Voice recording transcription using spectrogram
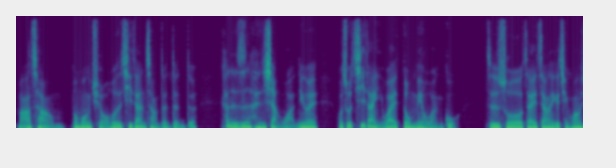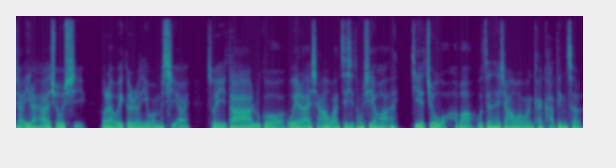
马场、碰碰球或者气弹场等等的，看着真的很想玩。因为我除气弹以外都没有玩过。只是说，在这样一个情况下，一来他在休息，二来我一个人也玩不起来。所以大家如果未来想要玩这些东西的话，记得揪我好不好？我真的很想要玩玩看卡丁车。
